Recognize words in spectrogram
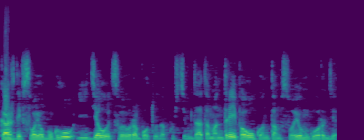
каждый в своем углу и делают свою работу допустим да там андрей паук он там в своем городе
